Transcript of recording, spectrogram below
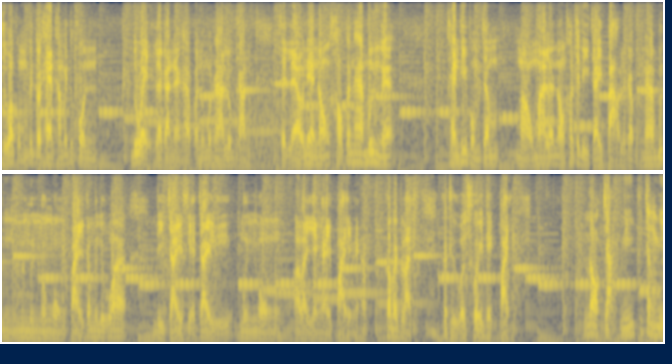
ถือว่าผมเป็นตัวแทนทำให้ทุกคนด้วยแล้วกันนะครับ อนุโมทนาร่วมกัน เสร็จแล้วเนี่ยน้องเขาก็หน้าบึ้งฮะแทนที่ผมจะเหมามาแล้วน้องเขาจะดีใจเปล่าเลยครับหน้าบึ้งมึนๆงงๆไป ก็ไม่รู้ว่าดีใจเสียใจหรือมึนงงอะไรยังไงไปนะครับ ก็ไม่เป็นไรก็ถือว่าช่วยเด็กไป นอกจากนี้ก็ยังมี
